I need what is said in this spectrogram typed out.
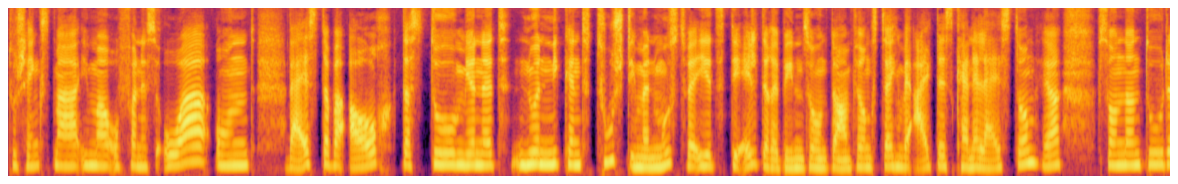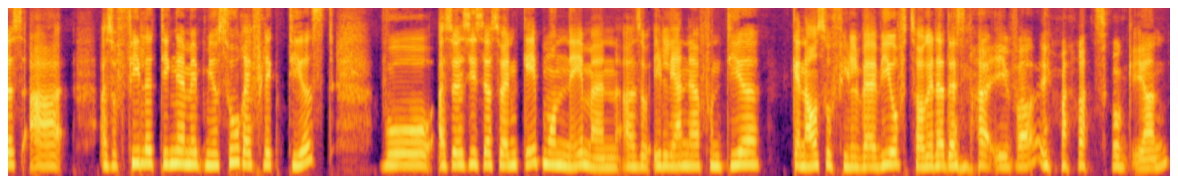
du schenkst mir immer offenes Ohr und weißt aber auch, dass du mir nicht nur nickend zustimmen musst, weil ich jetzt die Ältere bin, so unter Anführungszeichen, weil Alter ist keine Leistung, ja, sondern du das auch, also viele Dinge mit mir so reflektierst, wo, also es ist ja so ein Geben und Nehmen. Also ich lerne ja von dir genauso viel, weil wie oft sage ich dir das mal, Eva, ich war so gern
